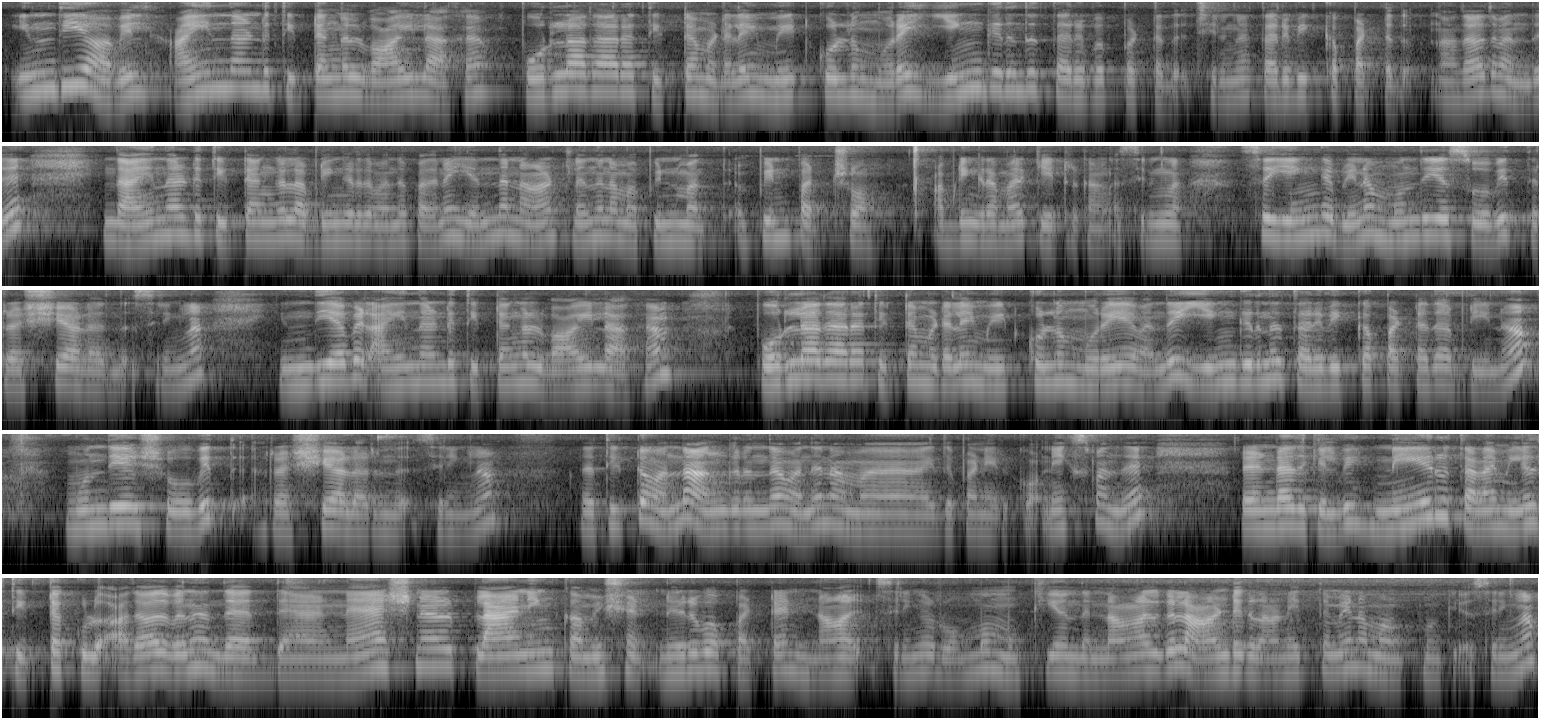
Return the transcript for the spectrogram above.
இந்தியாவில் ஐந்தாண்டு திட்டங்கள் வாயிலாக பொருளாதார திட்டமிடலை மேற்கொள்ளும் முறை எங்கிருந்து தருவப்பட்டது? சரிங்களா? தருவிக்கப்பட்டது. அதாவது வந்து இந்த ஐந்தாண்டு திட்டங்கள் அப்படிங்கிறது வந்து பார்த்திங்கன்னா எந்த நாட்டிலேருந்து நம்ம பின்மத் பின்பற்றோம் அப்படிங்கிற மாதிரி கேட்டிருக்காங்க. சரிங்களா? ஸோ எங்கே அப்படின்னா முந்தைய சோவியத் ரஷ்யாவிலேருந்து. சரிங்களா? இந்தியாவில் ஐந்தாண்டு திட்டங்கள் வாயிலாக பொருளாதார திட்டமிடலை மேற்கொள்ளும் முறையை வந்து எங்கிருந்து தருவிக்கப்பட்டது அப்படின்னா முந்தைய சோவித் ரஷ்யாவிலேருந்து. சரிங்களா? இந்த திட்டம் வந்து அங்கிருந்தா வந்து நம்ம இது பண்ணியிருக்கோம். நெக்ஸ்ட் வந்து ரெண்டாவது கேள்வி நேரு தலைமையில் திட்டக்குழு அதாவது வந்து இந்த த நேஷ்னல் பிளானிங் கமிஷன் நிறுவப்பட்ட நாள். சரிங்களா? ரொம்ப முக்கியம். இந்த நாள்கள் ஆண்டுகள் அனைத்துமே நம்ம முக்கியம். சரிங்களா?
